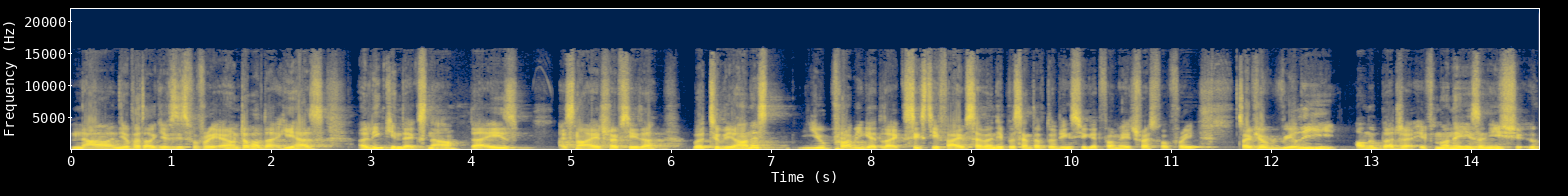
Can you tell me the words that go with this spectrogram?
now Neil gives this for free, and on top of that, he has a link index now that is it's not Ahrefs either, but to be honest, you probably get like 65 70% of the links you get from Ahrefs for free so if you're really on a budget if money is an issue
